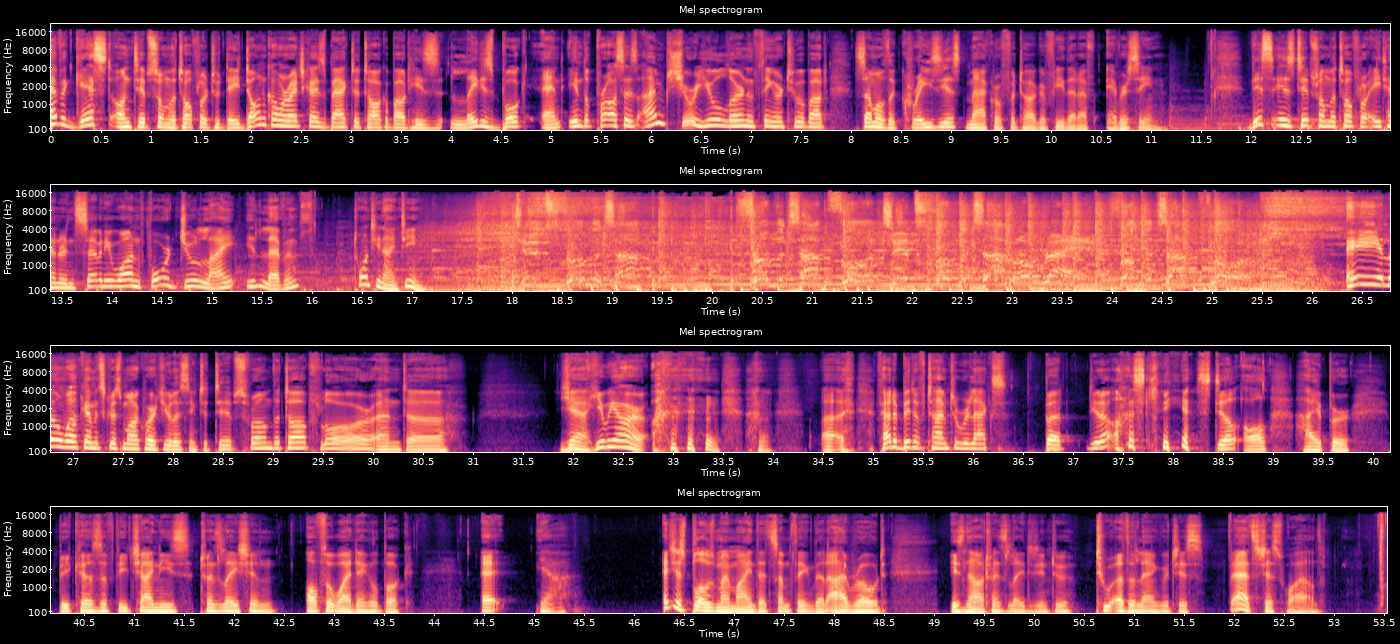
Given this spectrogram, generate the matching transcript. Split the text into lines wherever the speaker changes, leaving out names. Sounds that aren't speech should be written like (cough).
have a guest on Tips from the Top Floor today. Don Komarechka is back to talk about his latest book, and in the process, I'm sure you'll learn a thing or two about some of the craziest macro photography that I've ever seen. This is Tips from the Top Floor 871 for July 11th, 2019.
Tips from the top, from the top floor. Tips from the top,
and welcome. It's Chris Marquardt. You're listening to Tips from the Top Floor, and uh, yeah, here we are. (laughs) uh, I've had a bit of time to relax, but you know, (laughs) honestly, I'm still all hyper because of the Chinese translation of the wide angle book. Uh, yeah, it just blows my mind that something that I wrote is now translated into two other languages. That's just wild.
